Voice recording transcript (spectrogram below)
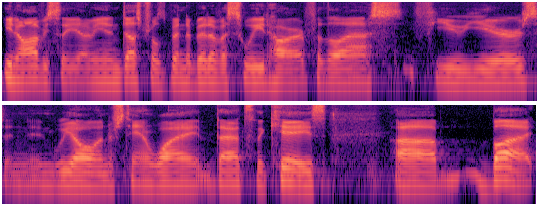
you know, obviously, I mean, industrial's been a bit of a sweetheart for the last few years, and, and we all understand why that's the case. Uh, but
